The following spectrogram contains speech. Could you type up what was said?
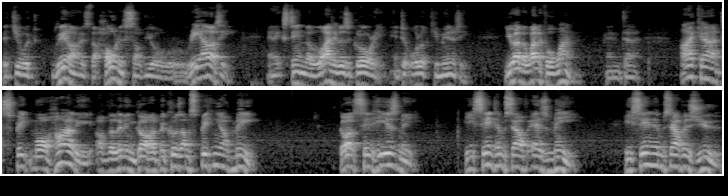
That you would realize the wholeness of your reality and extend the light of His glory into all of community. You are the wonderful one. And uh, I can't speak more highly of the living God because I'm speaking of me. God said He is me. He sent Himself as me. He sent Himself as you.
